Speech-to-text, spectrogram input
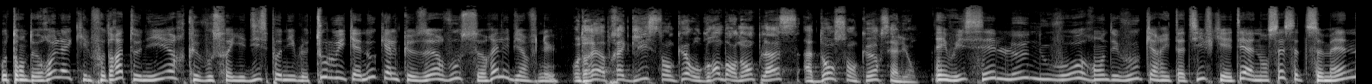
Autant de relais qu'il faudra tenir que vous soyez disponible tout le week-end ou quelques heures, vous serez les bienvenus. Après glisse en cœur au Grand Bornand, place à Danse en cœur, c'est à Lyon. Et oui, c'est le nouveau rendez-vous caritatif qui a été annoncé cette semaine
